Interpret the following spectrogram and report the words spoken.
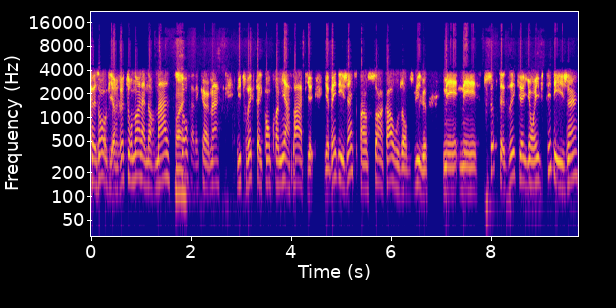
faisons, puis retournons à la normale, Ouais. sauf avec un masque. Lui, il trouvait que c'était le compromis à faire. Puis il y a- il y, a bien des gens qui pensent ça encore aujourd'hui, là. Mais, mais tout ça pour te dire qu'ils ont invité des gens,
